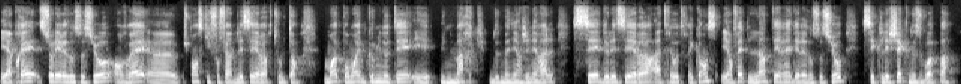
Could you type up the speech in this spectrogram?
Et après, sur les réseaux sociaux, en vrai, euh, je pense qu'il faut faire de l'essai-erreur tout le temps. Moi, pour moi, une communauté et une marque, de manière générale, c'est de l'essai-erreur à très haute fréquence. Et en fait, l'intérêt des réseaux sociaux, c'est que l'échec ne se voit pas.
